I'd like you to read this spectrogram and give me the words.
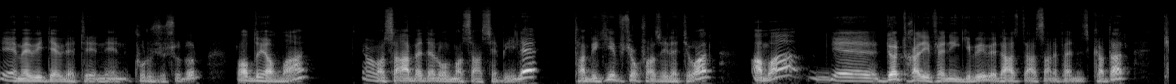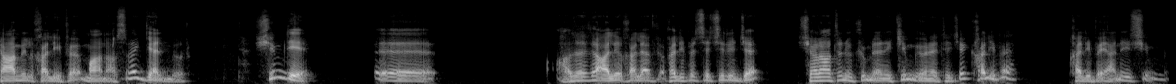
Emevi devletinin kurucusudur. Radıyallahu anh. Ama sahabeden olması hasebiyle tabii ki çok fazileti var. Ama e, dört halifenin gibi ve Hazreti Hasan Efendimiz kadar kamil halife manasına gelmiyor. Şimdi e, Hz. Ali halife, halife seçilince şeriatın hükümlerini kim yönetecek? Halife. Halife yani şimdi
